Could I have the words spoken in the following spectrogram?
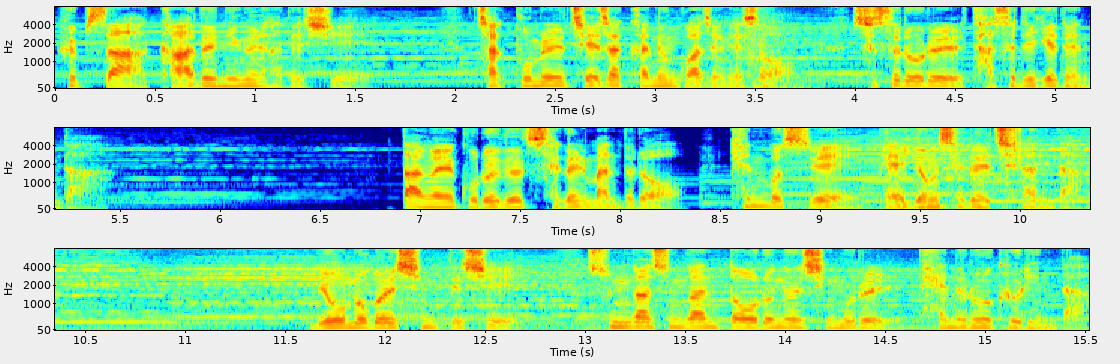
흡사 가드닝을 하듯이 작품을 제작하는 과정에서 스스로를 다스리게 된다. 땅을 고르듯 색을 만들어 캔버스에 배경색을 칠한다. 묘목을 심듯이 순간순간 떠오르는 식물을 펜으로 그린다.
